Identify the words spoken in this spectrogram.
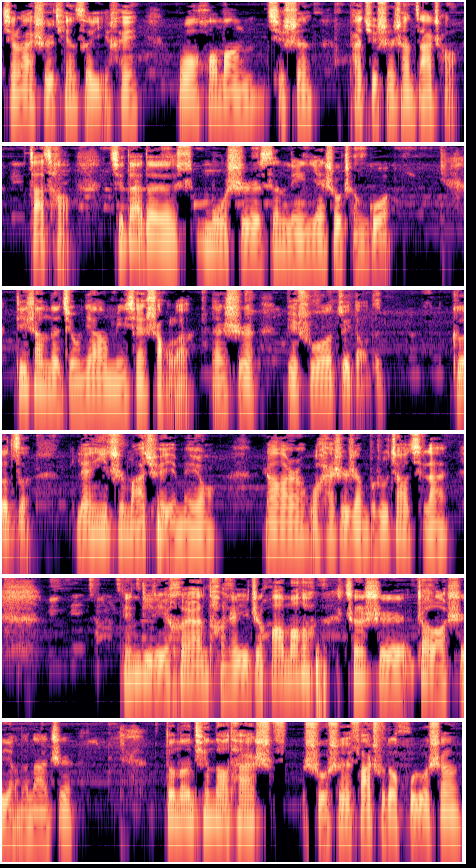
醒来时天色已黑，我慌忙起身，拍去身上杂草，杂草，期待的目视森林验收成果。地上的酒酿明显少了，但是别说醉倒的鸽子。”连一只麻雀也没有，然而我还是忍不住叫起来。林地里赫然躺着一只花猫，正是赵老师养的那只，都能听到它熟睡发出的呼噜声。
